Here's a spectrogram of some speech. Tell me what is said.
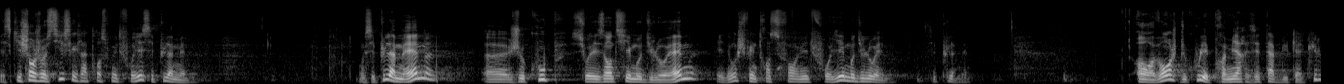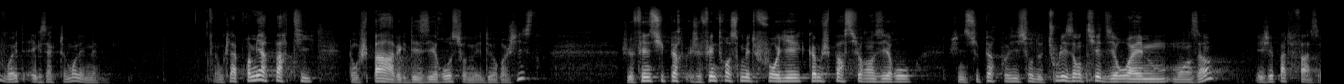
Et ce qui change aussi, c'est que la transformée de Fourier, c'est plus la même. Donc c'est plus la même. Euh, je coupe sur les entiers modulo m, et donc je fais une transformée de Fourier modulo m. C'est plus la même. En revanche, du coup, les premières étapes du calcul vont être exactement les mêmes. Donc la première partie, donc je pars avec des zéros sur mes deux registres. Je fais, une transformée de Fourier, comme je pars sur un zéro, j'ai une superposition de tous les entiers de 0 à m-1, et je n'ai pas de phase.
